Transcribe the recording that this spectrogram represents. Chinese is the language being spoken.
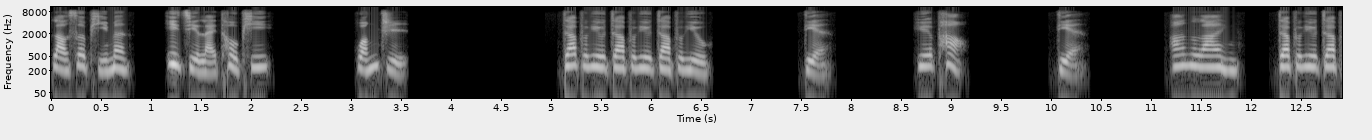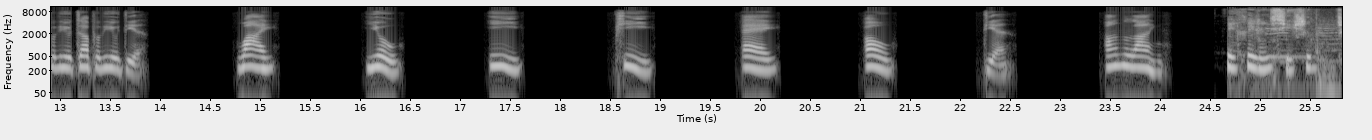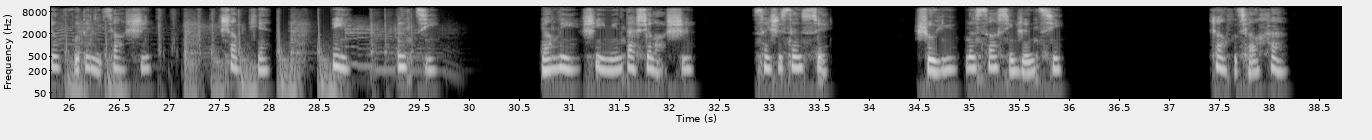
老色皮们，一起来透批！网址：w w w 点约炮点 online w w w 点 y u e p a o 点 online。被黑人学生征服的女教师，上篇第一集。杨丽是一名大学老师，三十三岁，属于闷骚型人妻。丈夫乔汉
